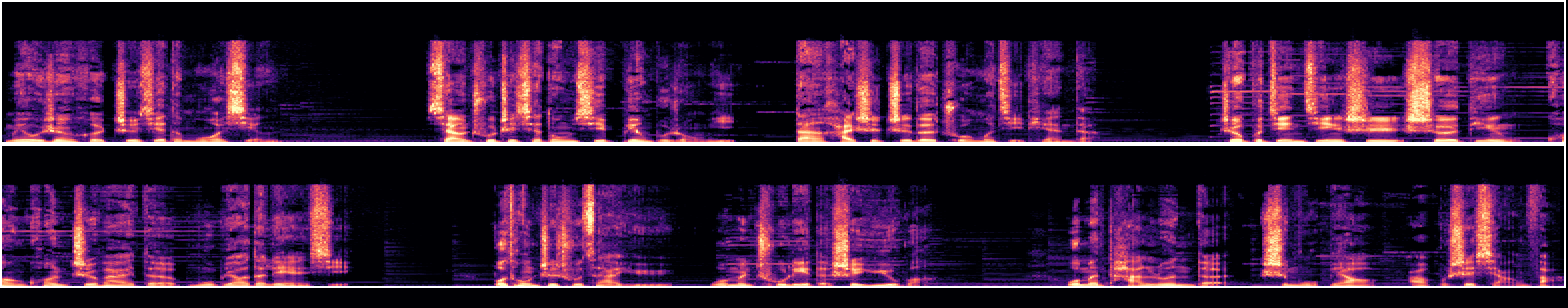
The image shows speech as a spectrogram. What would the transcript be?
没有任何直接的模型。想出这些东西并不容易，但还是值得琢磨几天的。这不仅仅是设定框框之外的目标的练习，不同之处在于，我们处理的是欲望，我们谈论的是目标，而不是想法。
